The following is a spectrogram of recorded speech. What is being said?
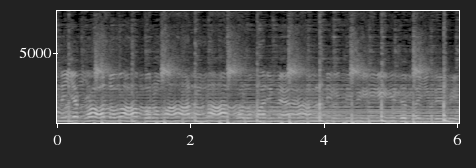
તને એક હલવા પરમાર ના કળ મારી મેલડી દેવી જ લઈ દેવી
